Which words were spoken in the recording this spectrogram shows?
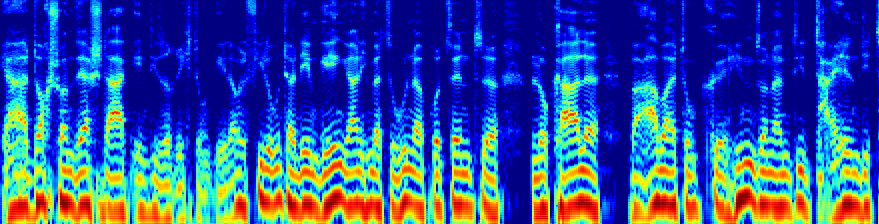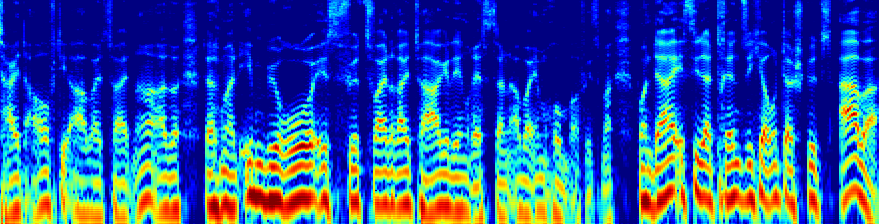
ja doch schon sehr stark in diese Richtung geht. Aber viele Unternehmen gehen gar nicht mehr zu 100 Prozent äh, lokale Bearbeitung äh, hin, sondern die teilen die Zeit auf, die Arbeitszeit. Ne? Also, dass man im Büro ist für zwei, drei Tage, den Rest dann aber im Homeoffice macht. Von daher ist dieser Trend sicher unterstützt. Aber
